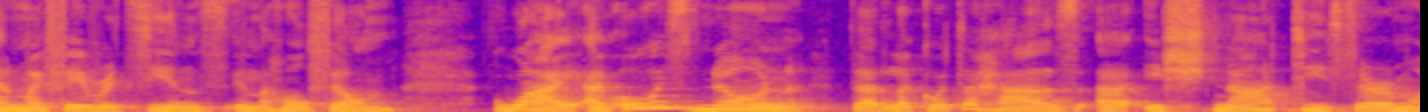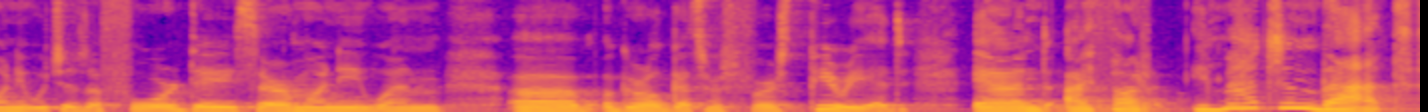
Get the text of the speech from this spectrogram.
and my favorite scenes in the whole film. Why? I've always known that Lakota has a Ishnati ceremony, which is a four day ceremony when uh, a girl gets her first period. And I thought, imagine that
